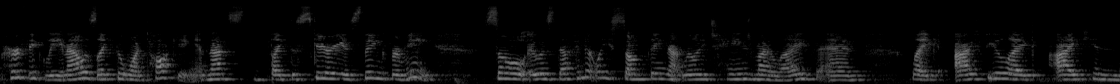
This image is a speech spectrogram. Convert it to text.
perfectly and I was like the one talking and that's like the scariest thing for me. So it was definitely something that really changed my life and like I feel like I can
